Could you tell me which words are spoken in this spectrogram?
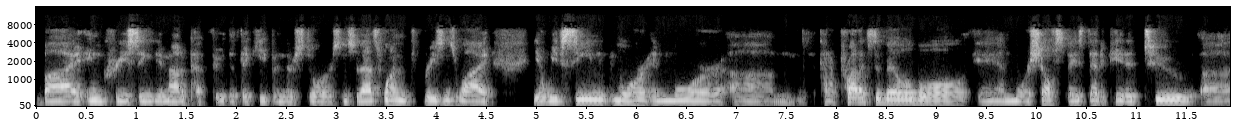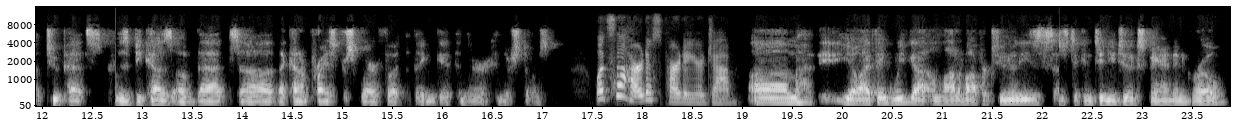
by increasing the amount of pet food that they keep in their stores. And so that's one of the reasons why you know we've seen more and more um, kind of products available and more shelf space dedicated to uh, to pets is because of that uh, that kind of price per square foot that they can get in their in their stores. What's the hardest part of your job? Um, you know, I think we've got a lot of opportunities just to continue to expand and grow,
